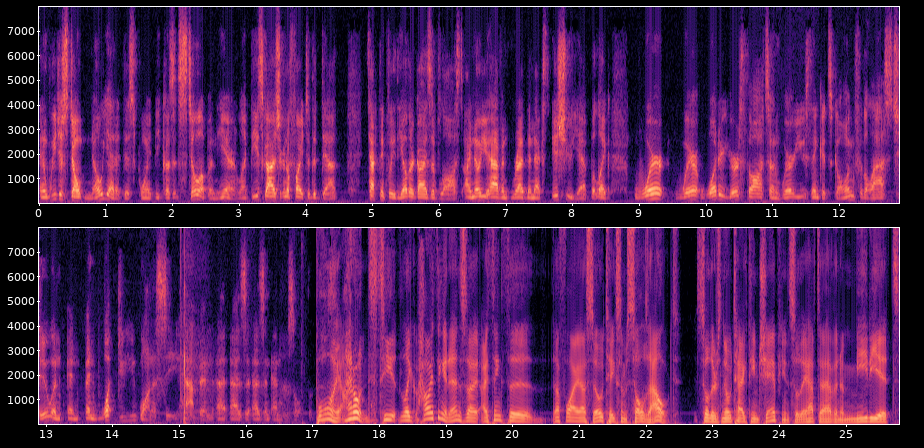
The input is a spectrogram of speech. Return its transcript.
and we just don't know yet at this point because it's still up in the air. Like these guys are going to fight to the death. Technically the other guys have lost. I know you haven't read the next issue yet but like where where what are your thoughts on where you think it's going for the last two? And and and what do you want to see happen as as an end result Boy, I don't see like how I think it ends. I, I think the FYSO takes themselves out, so there's no tag team champion, so they have to have an immediate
